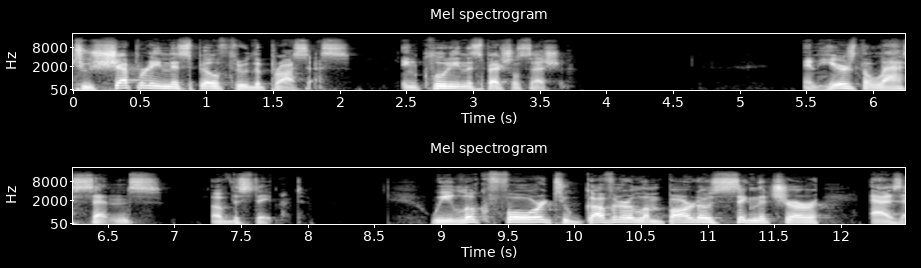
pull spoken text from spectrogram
to shepherding this bill through the process including the special session. And here's the last sentence of the statement We look forward to Governor Lombardo's signature as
